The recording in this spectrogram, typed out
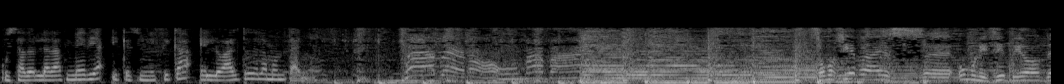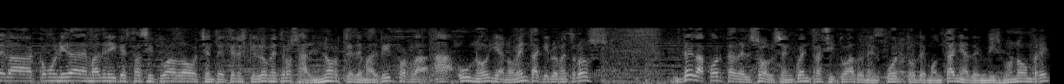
usado en la Edad Media y que significa en lo alto de la montaña. Somosierra es eh, un municipio de la Comunidad de Madrid que está situado a 83 kilómetros al norte de Madrid por la A1 y a 90 kilómetros de la Puerta del Sol. Se encuentra situado en el puerto de montaña del mismo nombre.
